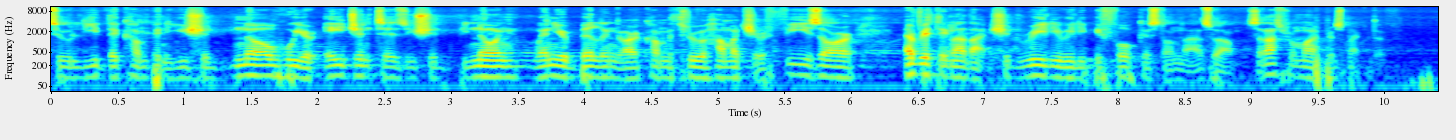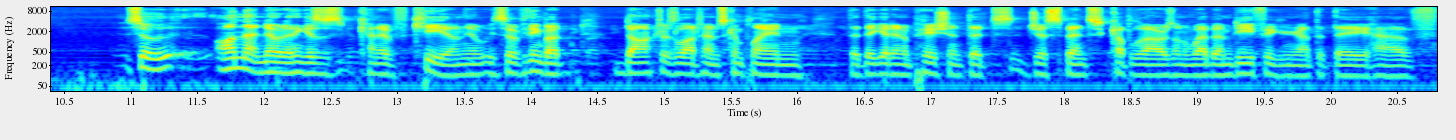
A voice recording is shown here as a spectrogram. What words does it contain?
to lead the company. You should know who your agent is. You should be knowing when your billing are coming through, how much your fees are, everything like that. You should really, really be focused on that as well. So that's from my perspective. So on that note, I think is kind of key. I mean, so if you think about doctors, a lot of times complain that they get in a patient that just spent a couple of hours on WebMD figuring out that they have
